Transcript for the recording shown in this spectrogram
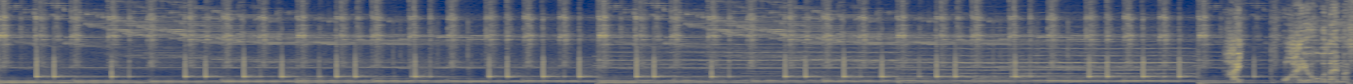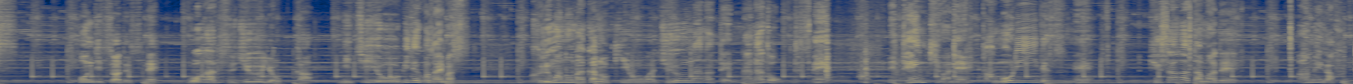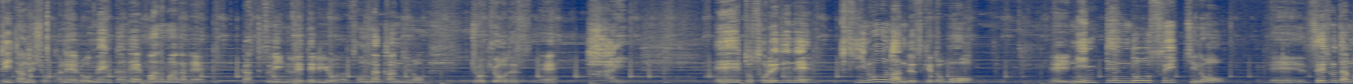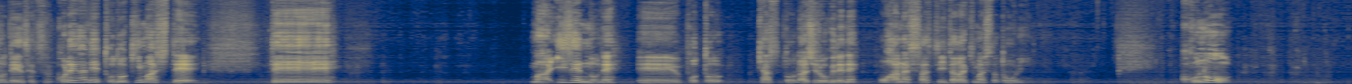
はいおはようございます。本日はですね5月14日日曜日でございます。車の中の気温は17.7度ですね。え天気はね曇りですね。今朝方まで雨が降っていたんでしょうかね。路面がねまだまだねがっつり濡れてるようなそんな感じの状況ですね。はい。えーとそれでね昨日なんですけどもえー、任天堂スイッチのえー、ゼルダの伝説、これがね、届きまして、で、まあ、以前のね、えー、ポッドキャスト、ラジログでね、お話しさせていただきました通り、この、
